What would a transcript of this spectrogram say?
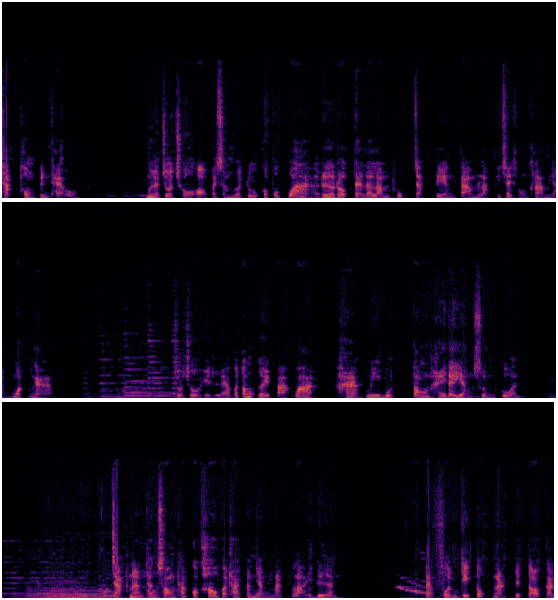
ชักธงเป็นแถว เมื่อโจโฉออกไปสำรวจดูก็พบว่าเรือรบแต่ละลำถูกจัดเรียงตามหลักพิชัยสงครามอย่างงดงาม โจโฉเห็นแล้วก็ต้องเอ่ยปากว่า หากมีบุตรต้องให้ได้อย่างสุนกวน จากนั้นทั้งสองทัพก็เข้าปะทะกันอย่างหนักหลายเดือน แต่ฝนที่ตกหนักติดต่อกัน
